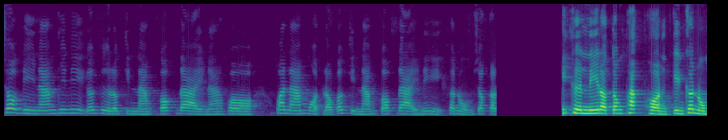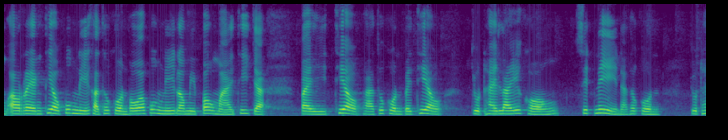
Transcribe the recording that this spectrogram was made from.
โชคดีน้ำที่นี่ก็คือเรากินน้ำก๊อกได้นะ พอว่าน้ำหมดเราก็กินน้ำก๊อกได้นี่ ขนมช็อกโกแลตคืนนี้เราต้องพักผ่อนกินขนมเอาแรงเที่ยวพรุ่งนี้ค่ะทุกคน เพราะว่าพรุ่งนี้เรามีเป้าหมายที่จะไปเที่ยวพาทุกคนไปเที่ยว จุดไฮไลท์ของซิดนีย์นะทุกคน จุดไฮ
